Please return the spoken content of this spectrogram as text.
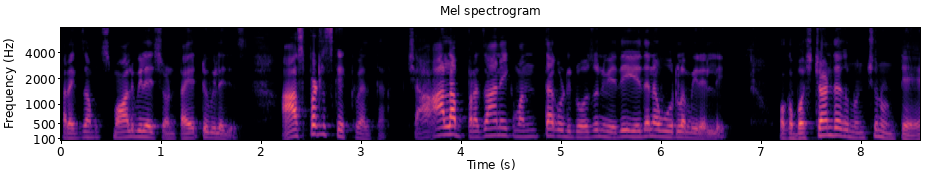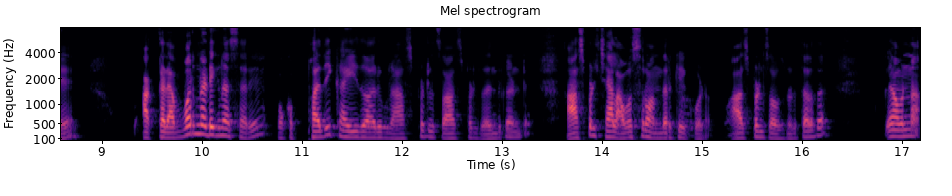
ఫర్ ఎగ్జాంపుల్ స్మాల్ విలేజ్ ఉంటాయి టైర్ టూ విలేజెస్. హాస్పిటల్స్కి ఎక్కువ వెళ్తారు. చాలా ప్రజానీకం అంతా కూడా ఈ రోజు నువ్వు ఏది ఏదైనా ఊర్లో మీరు వెళ్ళి ఒక బస్ స్టాండ్ దగ్గర నుంచుని ఉంటే అక్కడ ఎవరిని అడిగినా సరే ఒక పదికి ఐదు ఆరుగురు హాస్పిటల్స్ హాస్పిటల్స్. ఎందుకంటే హాస్పిటల్ చాలా అవసరం అందరికీ కూడా. హాస్పిటల్స్ అవసరం తర్వాత ఏమన్నా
